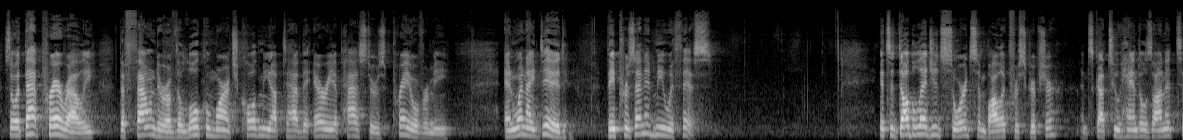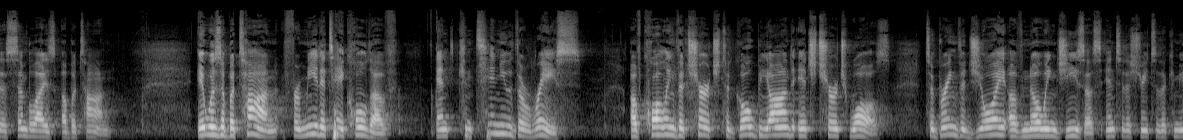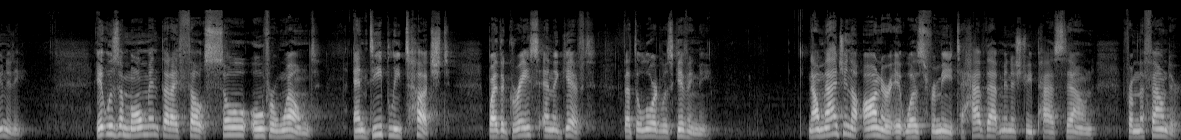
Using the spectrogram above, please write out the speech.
So at that prayer rally, the founder of the local march called me up to have the area pastors pray over me. And when I did, they presented me with this. It's a double edged sword symbolic for Scripture, and it's got two handles on it to symbolize a baton. It was a baton for me to take hold of and continue the race of calling the church to go beyond its church walls, to bring the joy of knowing Jesus into the streets of the community. It was a moment that I felt so overwhelmed and deeply touched by the grace and the gift that the Lord was giving me. Now imagine the honor it was for me to have that ministry passed down from the founder.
